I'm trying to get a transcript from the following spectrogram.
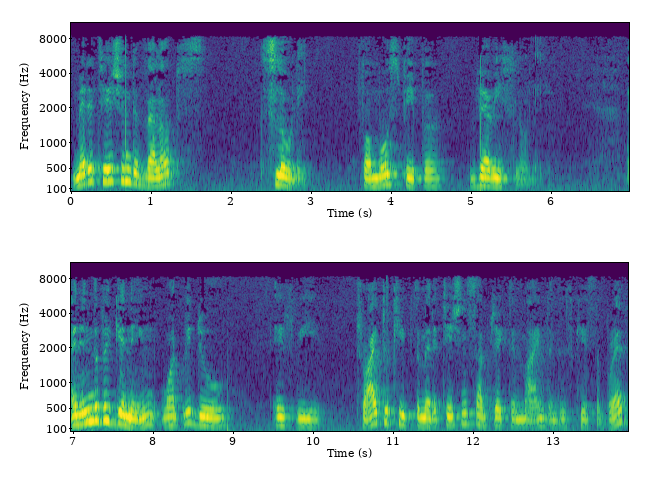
Meditation develops slowly. For most people, very slowly. And in the beginning, what we do is we try to keep the meditation subject in mind, in this case the breath,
